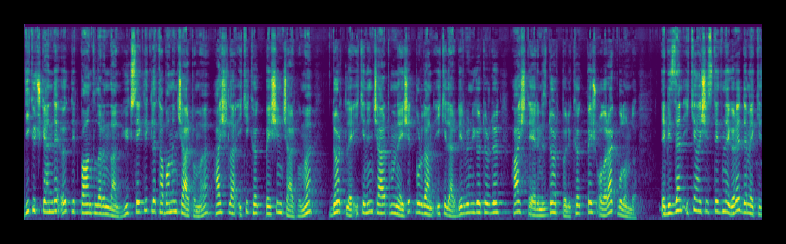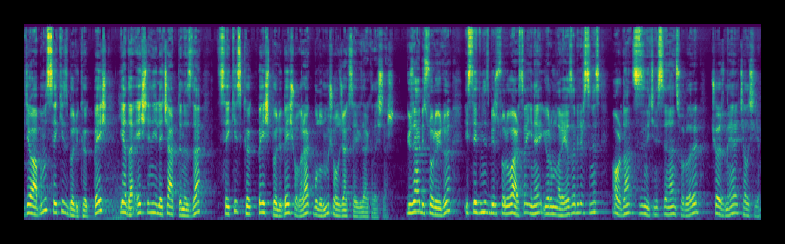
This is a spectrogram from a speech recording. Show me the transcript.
dik üçgende Öklit bağıntılarından yükseklikle tabanın çarpımı h ile 2 kök 5'in çarpımı 4 ile 2'nin çarpımına eşit. Buradan ikiler birbirini götürdü. h değerimiz 4 bölü kök 5 olarak bulundu. E bizden 2h istediğine göre demek ki cevabımız 8 bölü kök 5 ya da eşleniyle çarptığınızda 8 kök 5 bölü 5 olarak bulunmuş olacak sevgili arkadaşlar. Güzel bir soruydu. İstediğiniz bir soru varsa yine yorumlara yazabilirsiniz. Oradan sizin için istenen soruları çözmeye çalışayım.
